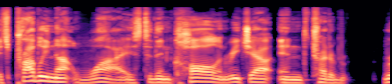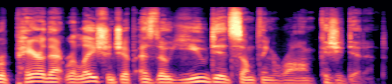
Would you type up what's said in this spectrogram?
It's probably not wise to then call and reach out and try to repair that relationship as though you did something wrong because you didn't.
